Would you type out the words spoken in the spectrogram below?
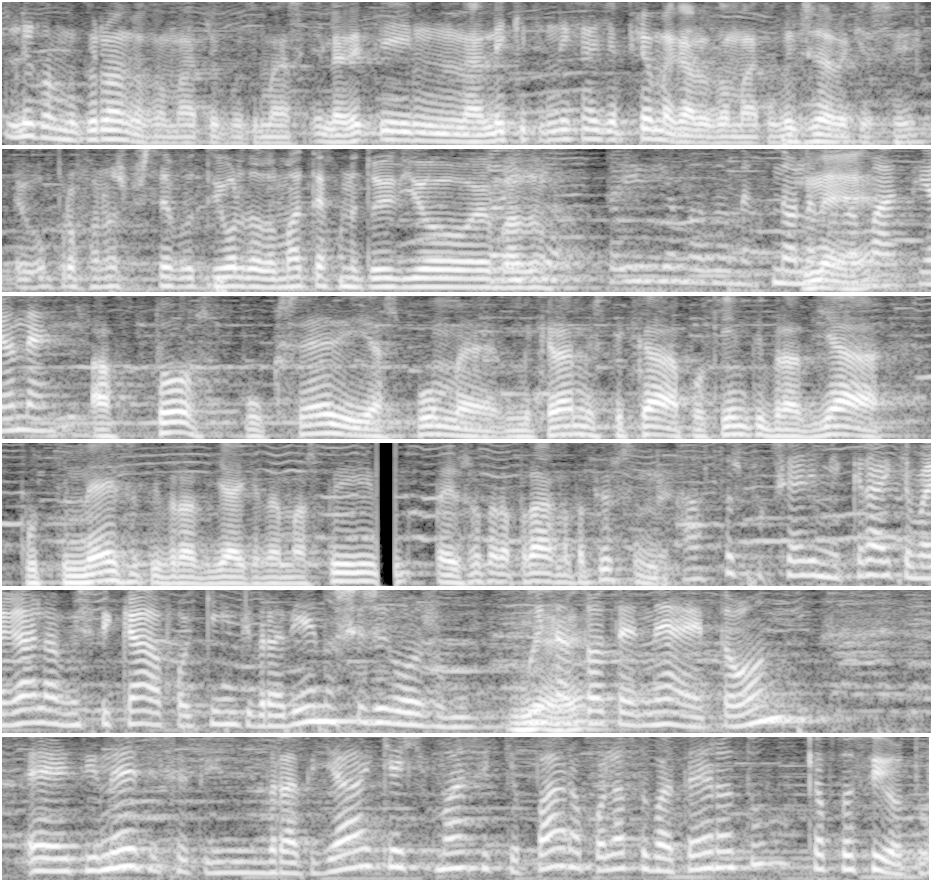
Λίγο μικρό είναι το δωμάτιο που ετοιμάστηκε. Δηλαδή την Αλίκη την είχα για πιο μεγάλο δωμάτιο, δεν ξέρω κι εσύ. Εγώ προφανώς πιστεύω ότι όλα τα δωμάτια έχουν το ίδιο εμπαδό. Το ίδιο μαδόν έχουν όλα Ναι. τα δωμάτια, ναι. Αυτός που ξέρει, ας πούμε, μικρά μυστικά από εκείνη τη βραδιά, που την έζησε τη βραδιά και να μας πει περισσότερα πράγματα, ποιος είναι; Αυτός που ξέρει μικρά και μεγάλα μυστικά από εκείνη τη βραδιά είναι ο σύζυγός μου, που Ναι. ήταν τότε 9 ετών. Ε, την έζησε την βραδιά και έχει μάθει και πάρα πολλά από τον πατέρα του και από το θείο του.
